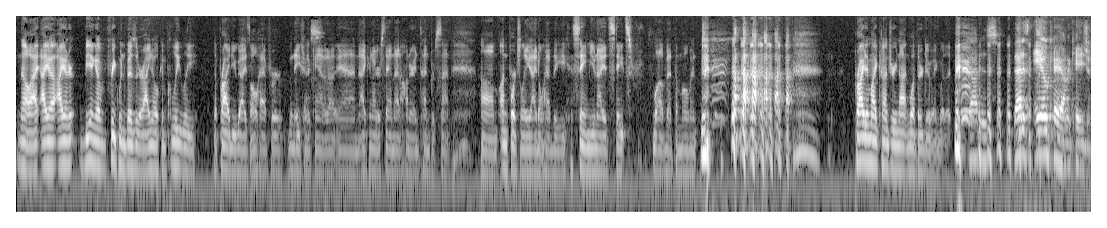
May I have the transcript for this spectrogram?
no, I, I, I, being a frequent visitor, I know completely the pride you guys all have for the nation yes. of Canada, and I can understand that 110%. Um, unfortunately, I don't have the same United States love at the moment. pride in my country, not in what they're doing with it. that is that is a okay on occasion.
